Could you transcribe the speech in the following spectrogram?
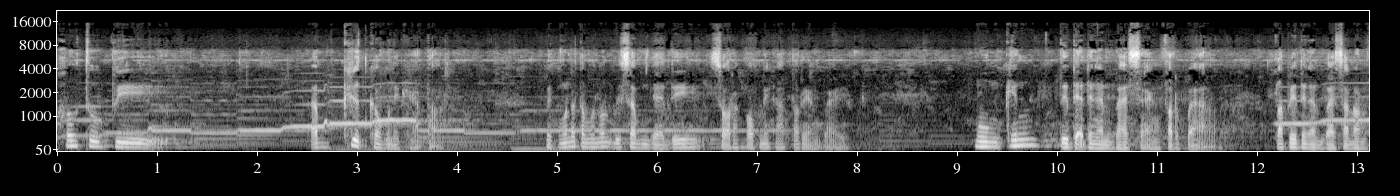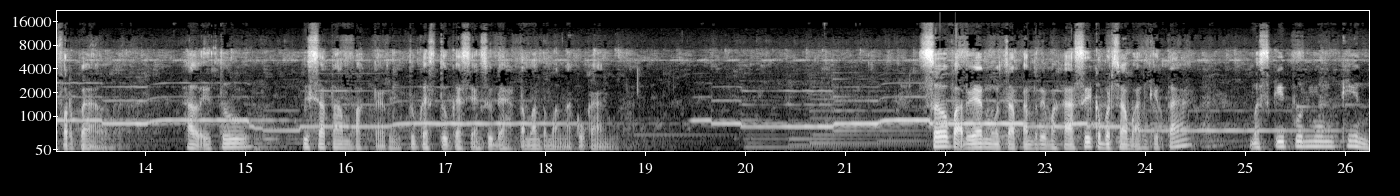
how to be a good communicator bagaimana teman-teman bisa menjadi seorang komunikator yang baik. Mungkin tidak dengan bahasa yang verbal, tapi dengan bahasa nonverbal. Hal itu bisa tampak dari tugas-tugas yang sudah teman-teman lakukan. So, Pak Rian mengucapkan terima kasih kebersamaan kita, meskipun mungkin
